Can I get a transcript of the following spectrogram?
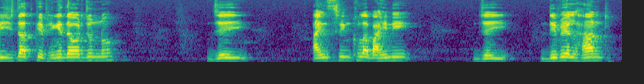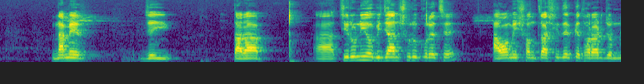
বিষদাঁতকে ভেঙে দেওয়ার জন্য যেই আইনশৃঙ্খলা বাহিনী, যেই ডিভেল হান্ট নামের যেই তারা চিরুনি অভিযান শুরু করেছে আওয়ামী সন্ত্রাসীদেরকে ধরার জন্য।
